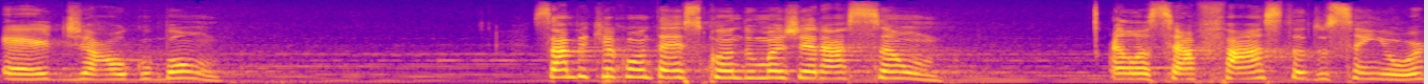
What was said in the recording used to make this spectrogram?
herde algo bom. Sabe o que acontece quando uma geração ela se afasta do Senhor?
